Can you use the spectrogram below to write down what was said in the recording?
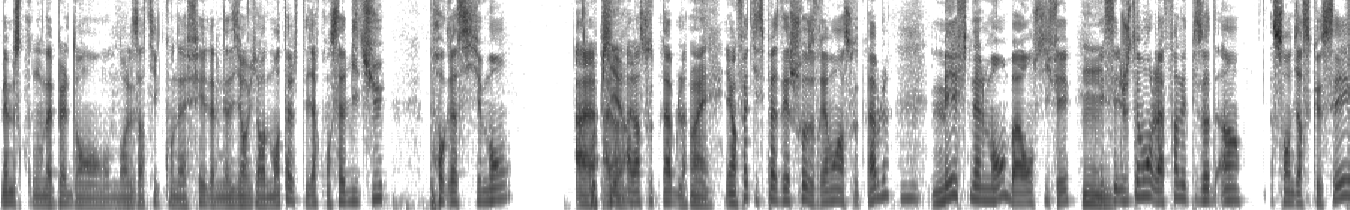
même ce qu'on appelle dans, dans les articles qu'on a fait l'amnésie environnementale, c'est-à-dire qu'on s'habitue progressivement à, à- à l'insoutenable. Ouais. Et en fait, il se passe des choses vraiment insoutenables, Mm. mais finalement, bah, on s'y fait. Hmm. Et c'est justement la fin de l'épisode 1, sans dire ce que c'est.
